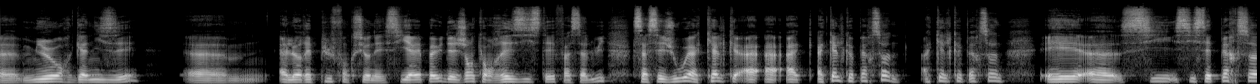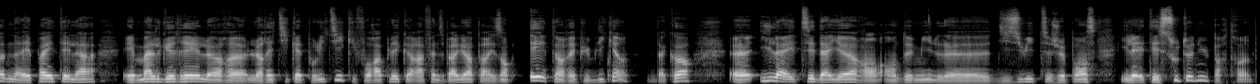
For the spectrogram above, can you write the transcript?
euh, mieux organisé, euh, elle aurait pu fonctionner. S'il n'y avait pas eu des gens qui ont résisté face à lui, ça s'est joué à quelques à, à, à, quelques personnes, à quelques personnes. Et euh, si si ces personnes n'avaient pas été là et malgré leur euh, leur étiquette politique, il faut rappeler que Raffensperger par exemple est un républicain, d'accord? Euh, il a été d'ailleurs en, en 2018, je pense, il a été soutenu par Trump.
